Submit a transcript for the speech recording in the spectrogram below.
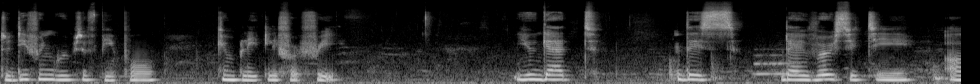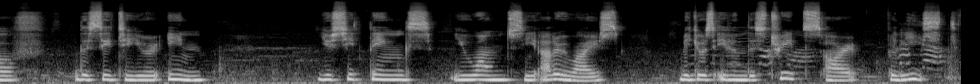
to different groups of people completely for free. You get this diversity of the city you're in. You see things you won't see otherwise because even the streets are policed.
